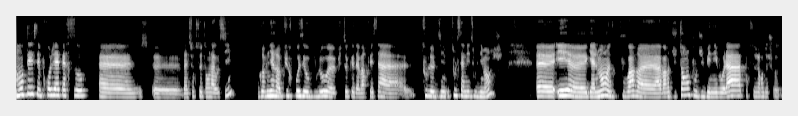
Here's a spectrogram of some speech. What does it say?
monter ses projets perso bah, sur ce temps-là aussi revenir plus reposer au boulot plutôt que d'avoir fait ça tout le, tout le samedi, tout le dimanche. Euh, et euh, également de pouvoir euh, avoir du temps pour du bénévolat, pour ce genre de choses.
